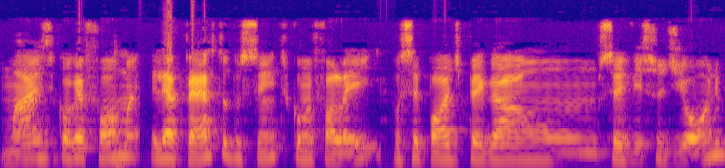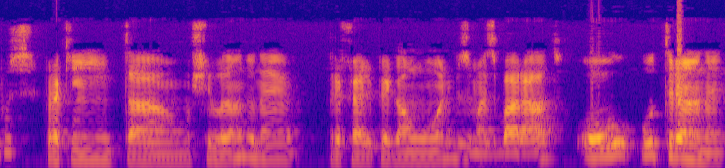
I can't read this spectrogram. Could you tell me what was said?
Mas de qualquer forma, ele é perto do centro, como eu falei. Você pode pegar um serviço de ônibus para quem está mochilando, né? prefere pegar um ônibus mais barato, ou o tram, né?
